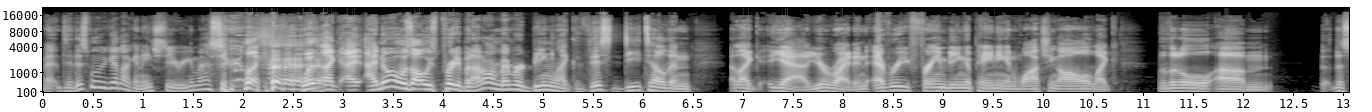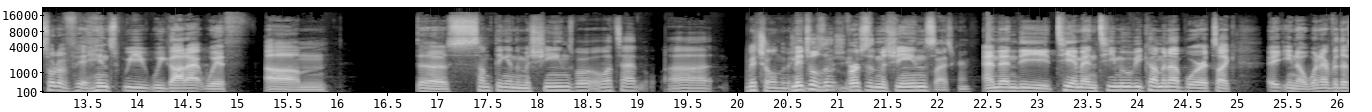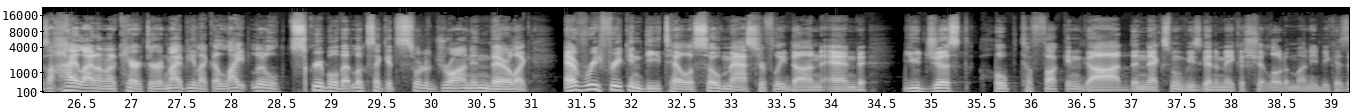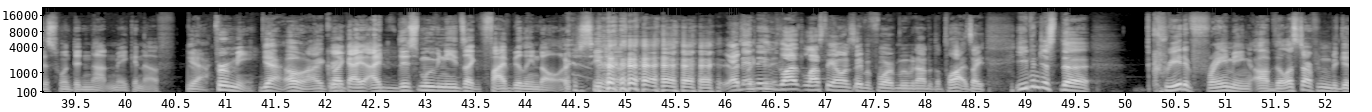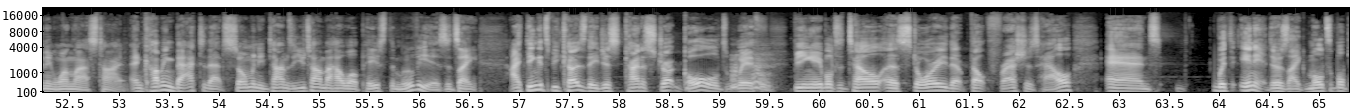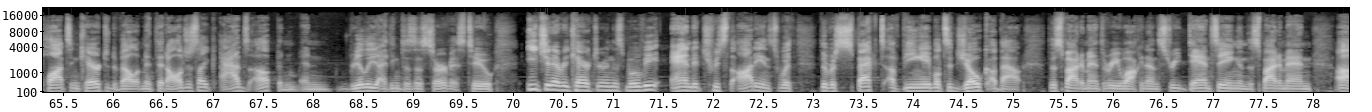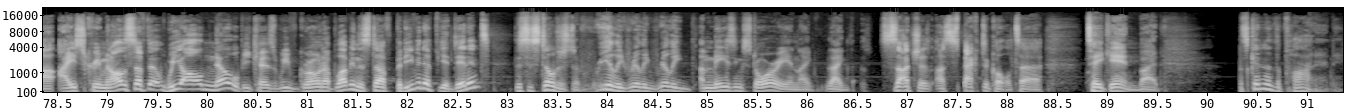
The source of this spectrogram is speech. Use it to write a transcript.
man, did this movie get like an HD remaster? like, what, like I, I know it was always pretty, but I don't remember it being like this detailed and like, yeah, you're right. And every frame being a painting and watching all like the little um the, the sort of hints we we got at with um the something in the machines. What, what's that? Uh, Mitchell and the Machine Mitchell's Gun. in- versus Machines, Last screen. and then the TMNT movie coming up where it's like, eh, you know, whenever there's a highlight on a character, it might be like a light little scribble that looks like it's sort of drawn in there. Like every freaking detail is so masterfully done, and you just hope to fucking god the next movie's gonna make a shitload of money because this one did not make enough yeah for me. yeah oh i agree Like I, I, this movie needs like five billion dollars. You know, and, and then last, last thing I want to say before moving on to the plot is like even just the creative framing of the let's start from the beginning one last time and coming back to that so many times that you talking about how well paced the movie is it's like i think it's because they just kind of struck gold with being able to tell a story that felt fresh as hell and within it there's like multiple plots and character development that all just like adds up and and really I think does a service to each and every character in this movie and it treats the audience with the respect of being able to joke about the Spider-Man 3 walking down the street dancing and the Spider-Man uh, ice cream and all the stuff that we all know because we've grown up loving this stuff. But even if you didn't this is still just a really really really amazing story and like like such a, a spectacle to take in. But let's get into the plot Andy.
